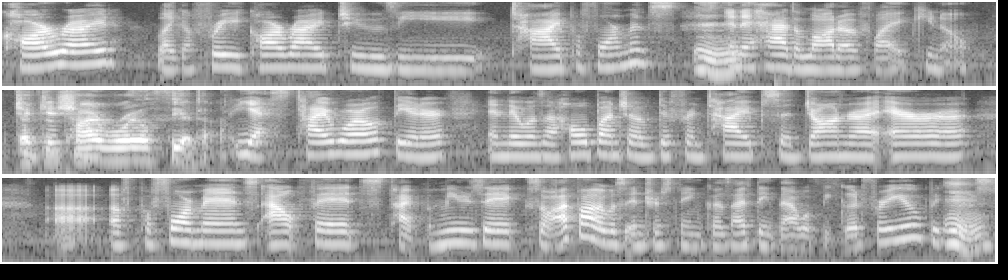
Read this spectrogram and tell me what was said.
car ride, like a free car ride to the Thai performance, hmm and it had a lot of like you know traditional. Thai Royal Theatre. Yes, Thai Royal Theater, and there was a whole bunch of different types and genre, era uh, of performance, outfits, type of music. So I thought it was interesting because I think that would be good for you because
